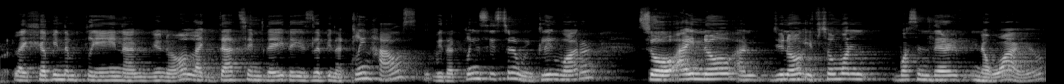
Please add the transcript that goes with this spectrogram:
right. like helping them clean. And, you know, like that same day, they slept in a clean house with a clean system, with clean water. So I know, and, you know, if someone wasn't there in a while,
